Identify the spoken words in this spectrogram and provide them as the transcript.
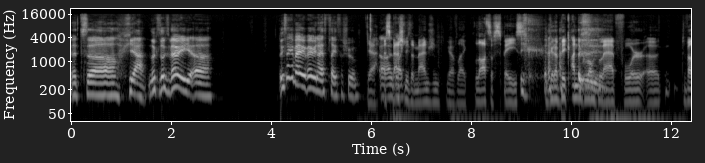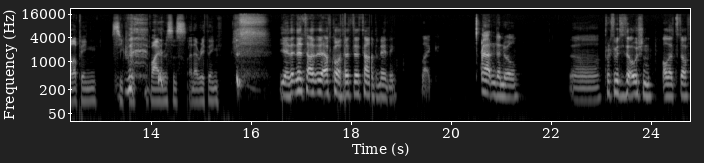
It's uh, yeah, looks looks very uh, looks like a very very nice place for sure. Yeah, Uh, especially like- the mansion. You have like lots of space. you got a big underground lab for uh, developing secret viruses and everything. Yeah, that, that's uh, of course that that sounds amazing. Like, uh, in general, uh, proximity to the ocean, all that stuff.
